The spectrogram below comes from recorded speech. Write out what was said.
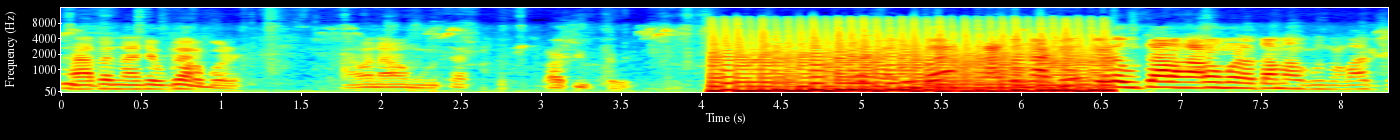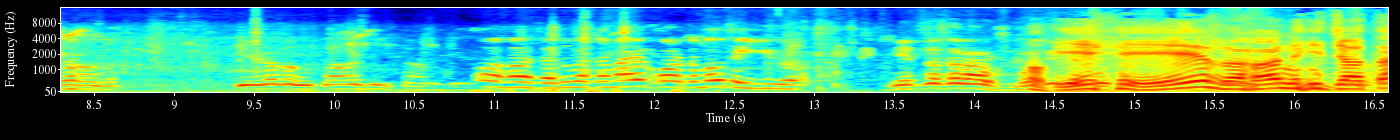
ખાતર ના છે ઉગારો પડે આવા નાવા મૂર્ખા. આ કરે? ખાતર નાખ્યું ચેડે ઉતારો હારો મળે તમાકુનો વાત કરો છો. ઓહો સલુભા તમારે ખોળ તો બહુ થઈ ગયું એટલે તો ના ए रहा नहीं जाता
